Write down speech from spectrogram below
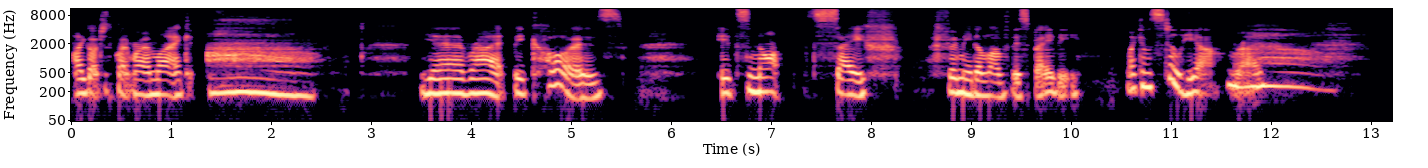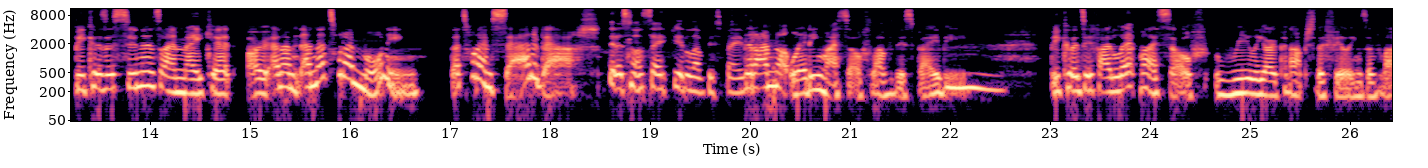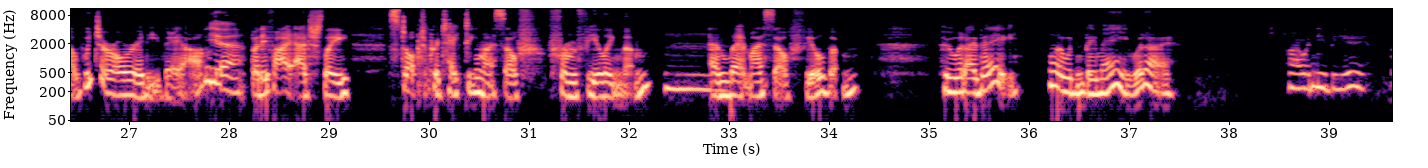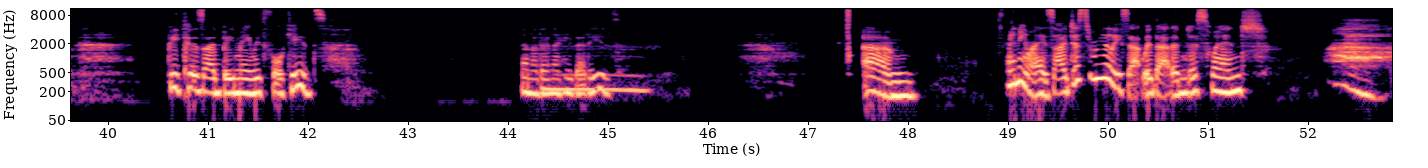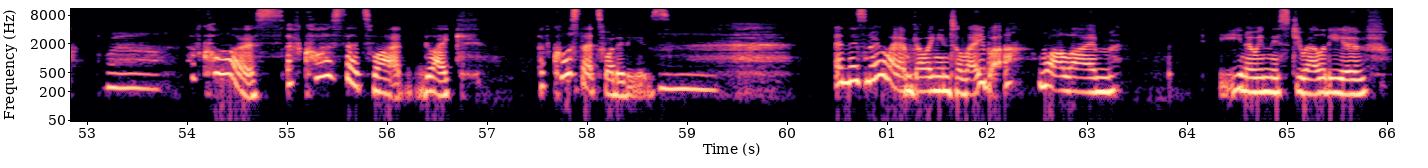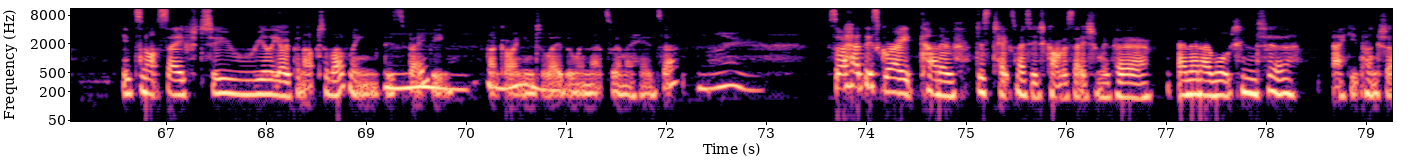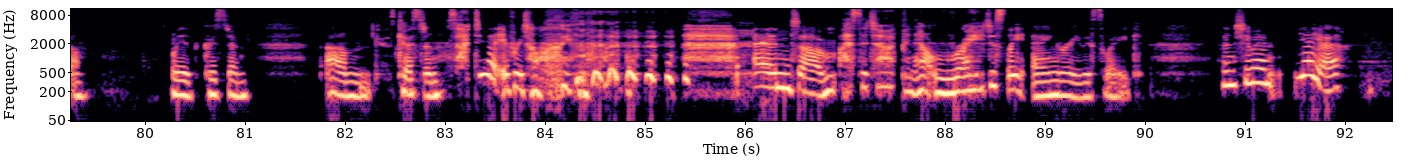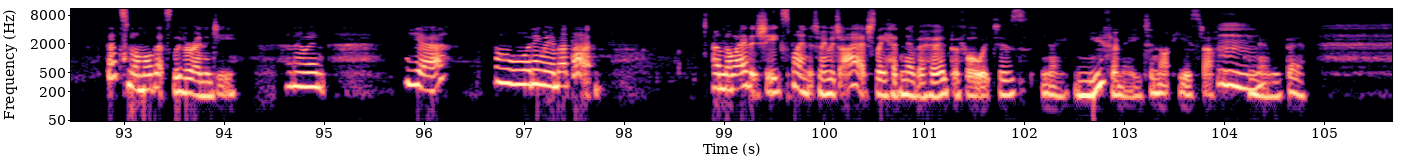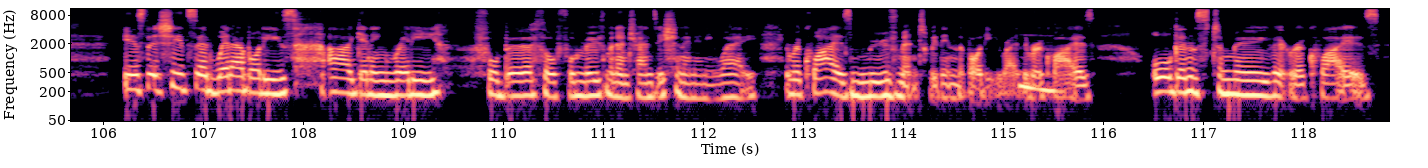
I got to the point where I'm like, ah, yeah, right, because it's not safe for me to love this baby. Like I'm still here, right? Wow. Because as soon as I make it, oh, and I'm, and that's what I'm mourning. That's what I'm sad about. That it's not safe for you to love this baby. That I'm not letting myself love this baby. Hmm. Because if I let myself really open up to the feelings of love, which are already there, yeah. but if I actually stopped protecting myself from feeling them hmm. and let myself feel them, who would I be? Well, it wouldn't be me, would I? Why wouldn't you be you? Because I'd be me with four kids. And I don't know who that is. Um anyways, I just really sat with that and just went, ah, Wow. of course. Of course that's what like of course that's what it is. And there's no way I'm going into labor while I'm you know in this duality of it's not safe to really open up to loving this baby. I'm not going into labor when that's where my head's at. No. So I had this great kind of just text message conversation with her, and then I walked into acupuncture with Kristen. Um, Kirsten. So I do that every time. And um, I said to her, I've been outrageously angry this week. And she went, Yeah, yeah, that's normal. That's liver energy. And I went, Yeah. Oh, what do you mean about that? And the way that she explained it to me, which I actually had never heard before, which is, you know, new for me to not hear stuff, you mm. know, with birth, is that she'd said when our bodies are getting ready for birth or for movement and transition in any way, it requires movement within the body, right? It mm. requires organs to move, it requires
